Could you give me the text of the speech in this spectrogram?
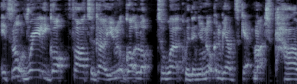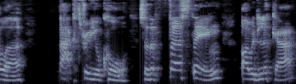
it's not really got far to go. You've not got a lot to work with and you're not going to be able to get much power back through your core. So the first thing I would look at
